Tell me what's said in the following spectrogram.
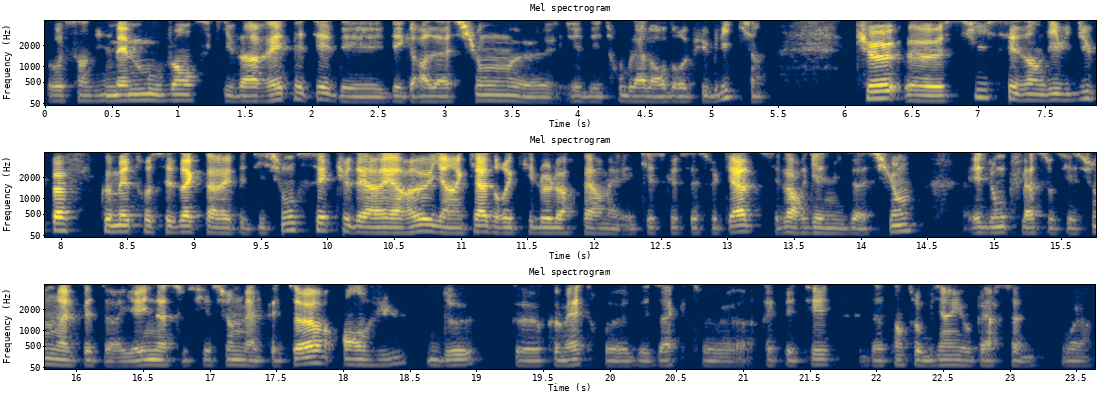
au sein d'une même mouvance qui va répéter des dégradations euh, et des troubles à l'ordre public. Que euh, si ces individus peuvent commettre ces actes à répétition, c'est que derrière eux, il y a un cadre qui le leur permet. Et qu'est-ce que c'est ce cadre? C'est l'organisation et donc l'association de malfaiteurs. Il y a une association de malfaiteurs en vue de euh, commettre euh, des actes répétés d'atteinte aux biens et aux personnes. Voilà.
